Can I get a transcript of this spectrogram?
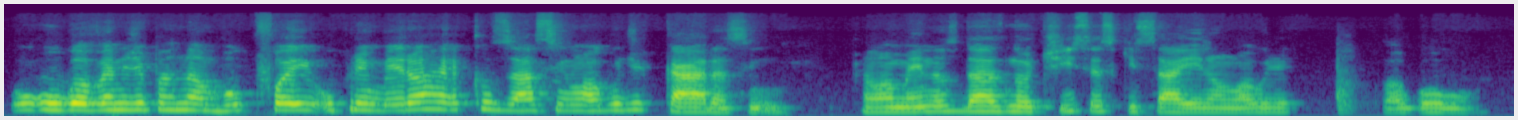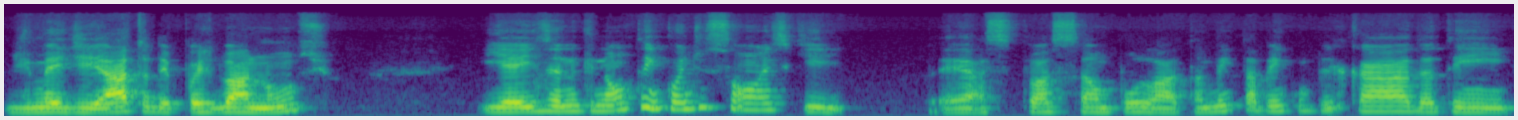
o, o, governo de Pernambuco foi o primeiro a recusar, assim, logo de cara, assim. Pelo menos das notícias que saíram logo de, logo de imediato, depois do anúncio. E aí dizendo que não tem condições, que é, a situação por lá também está bem complicada, tem,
